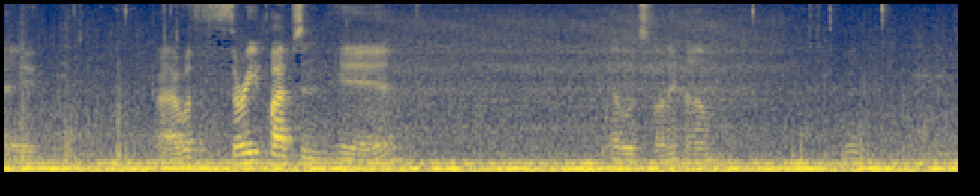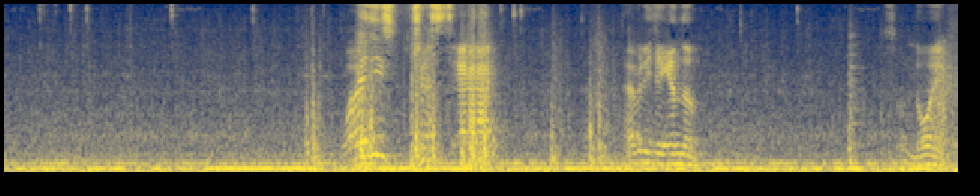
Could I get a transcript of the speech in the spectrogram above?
Hey. Alright, I've three pipes in here. That looks funny. Um. Why are these chests at? Don't have anything in them. So annoying.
